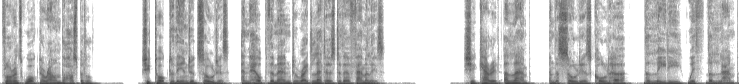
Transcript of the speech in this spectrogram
Florence walked around the hospital. She talked to the injured soldiers and helped the men to write letters to their families. She carried a lamp, and the soldiers called her the Lady with the Lamp.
